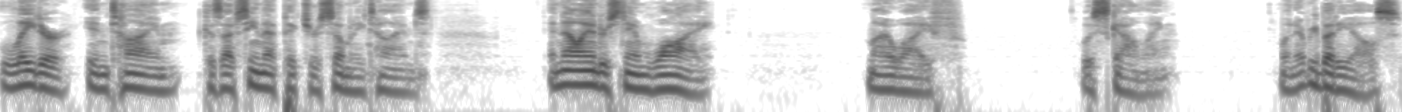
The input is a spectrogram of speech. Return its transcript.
later in time because I've seen that picture so many times, and now I understand why my wife was scowling when everybody else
